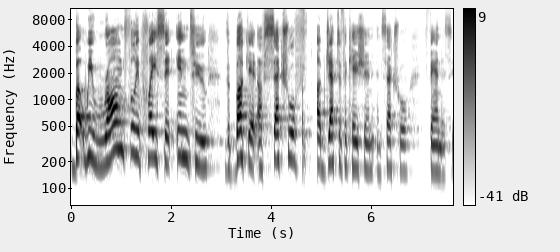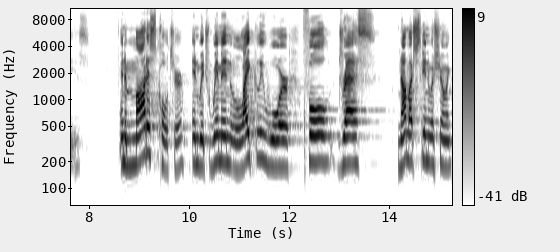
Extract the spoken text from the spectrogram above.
but we wrongfully place it into the bucket of sexual objectification and sexual fantasies. In a modest culture in which women likely wore full dress, not much skin was showing.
